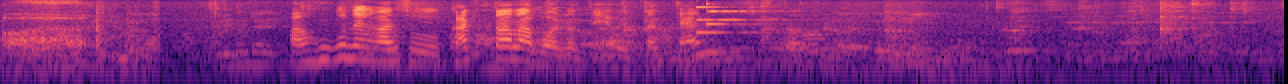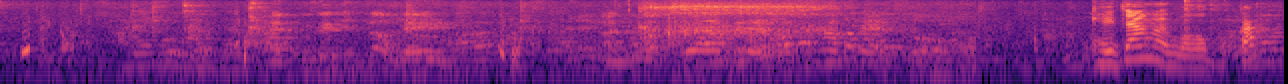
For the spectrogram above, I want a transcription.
아, 아 흥분해가지고 까 따라 버렸네요. 일단 짠. 게장을 먹어볼까?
